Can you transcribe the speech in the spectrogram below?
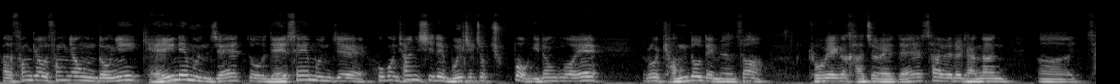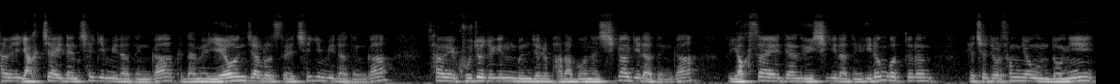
아, 성교 성령 운동이 개인의 문제 또 내세의 문제 혹은 현실의 물질적 축복 이런 거에로 경도되면서 교회가 가져야 될 사회를 향한 어, 사회의 약자에 대한 책임이라든가 그 다음에 예언자로서의 책임이라든가 사회 구조적인 문제를 바라보는 시각이라든가 또 역사에 대한 의식이라든가 이런 것들은 대체적으로 성령 운동이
